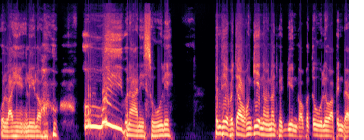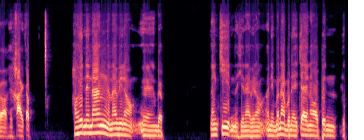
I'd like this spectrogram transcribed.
คนหลายแห่งอีหลีหรอ โอ้ยบนานี่สูเลยเป็นเทพเจ้าของจีนเนาะมันน่าจะเป็นยืนเฝ้าประตูหรือว่าเป็นแบบว่าคล้ายๆกับเฮาเห็นในนั่งนะพี่น้องเออแบบนังจีนน่ะสินะพี่น้อง อันนี้บ่น่าบนใจเนาะเป็นรูป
